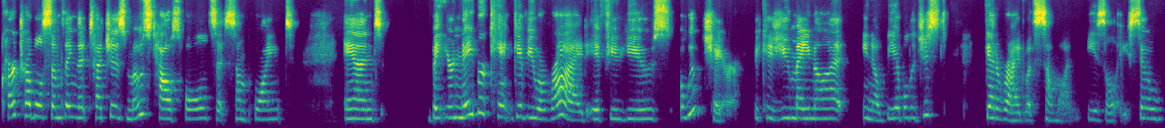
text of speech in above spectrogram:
car trouble is something that touches most households at some point. And but your neighbor can't give you a ride if you use a wheelchair because you may not you know be able to just get a ride with someone easily so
